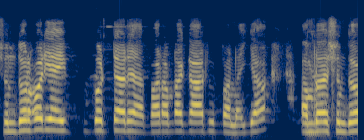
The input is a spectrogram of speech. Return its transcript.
সুন্দর করিয়া এই পুকুরটারে আবার আমরা গাঠ বানাইয়া আমরা সুন্দর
